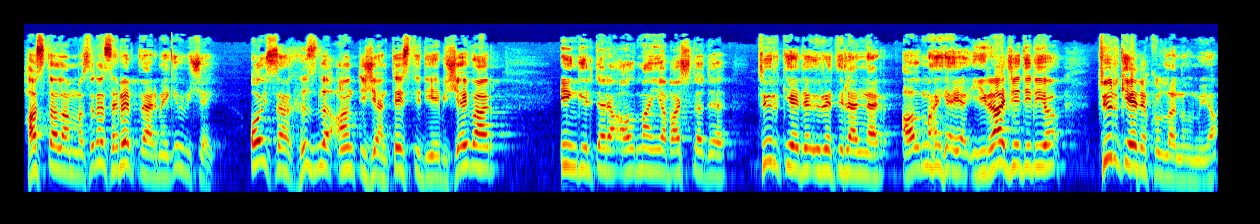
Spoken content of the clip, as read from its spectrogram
hastalanmasına sebep verme gibi bir şey. Oysa hızlı antijen testi diye bir şey var. İngiltere, Almanya başladı. Türkiye'de üretilenler Almanya'ya ihraç ediliyor. Türkiye'de kullanılmıyor.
